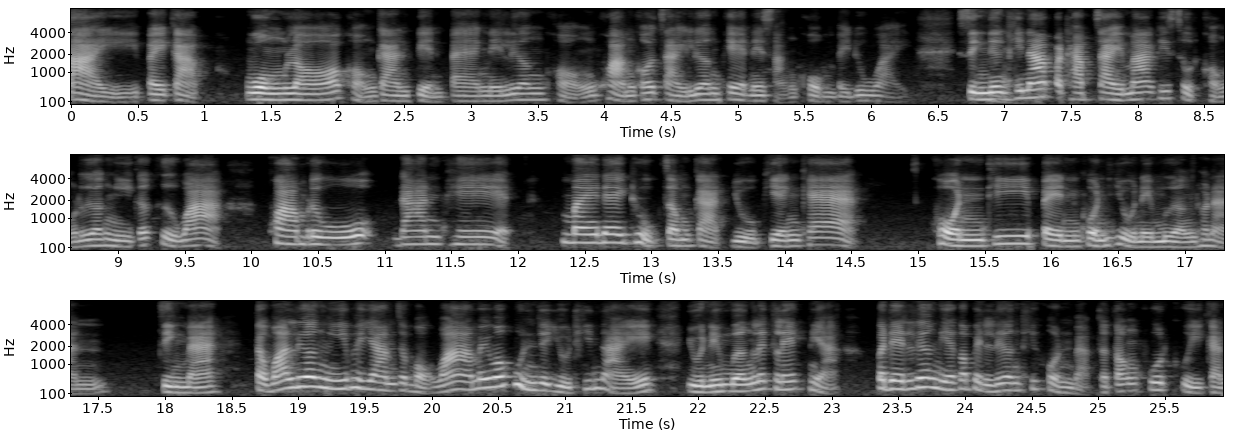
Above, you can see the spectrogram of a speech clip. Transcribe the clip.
ไต่ไปกับ วงล้อของการเปลี่ยนแปลงในเรื่องของความเข้าใจเรื่องเพศในสังคมไปด้วย สิ่งหนึ่งที่น่าประทับใจมากที่สุดของเรื่องนี้ก็คือว่า ความรู้ด้านเพศ ไม่ได้ถูกจำกัดอยู่เพียงแค่ คนที่เป็นคนที่อยู่ในเมืองเท่านั้น จริงไหมแต่ว่าเรื่องนี้พยายามจะบอกว่าไม่ว่าคุณจะอยู่ที่ไหนอยู่ในเมืองเล็ก ๆ เนี่ยประเด็นเรื่องนี้ก็เป็นเรื่องที่คนแบบจะต้องพูดคุยกัน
